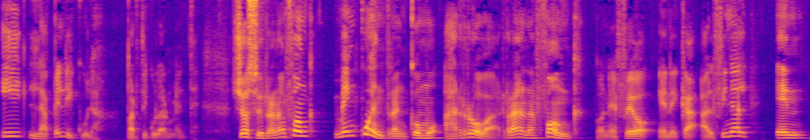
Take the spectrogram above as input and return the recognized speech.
y la película particularmente. Yo soy Rana Funk, me encuentran como arroba ranafunk con F-O-N-K al final en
